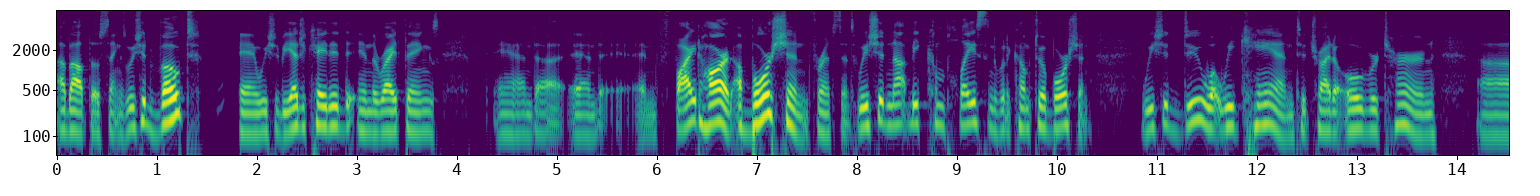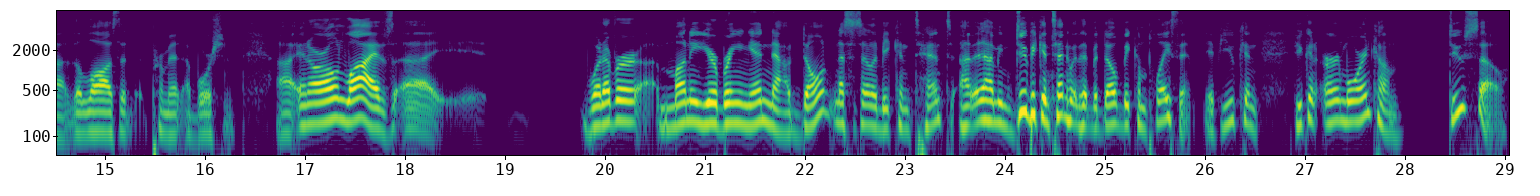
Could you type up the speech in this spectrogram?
about those things. We should vote and we should be educated in the right things and uh, and and fight hard. Abortion, for instance, we should not be complacent when it comes to abortion. We should do what we can to try to overturn uh, the laws that permit abortion. Uh, in our own lives, uh, whatever money you're bringing in now, don't necessarily be content. I mean, do be content with it, but don't be complacent. If you can, if you can earn more income, do so.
